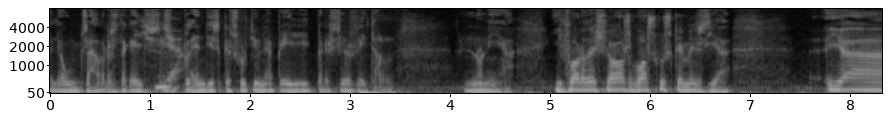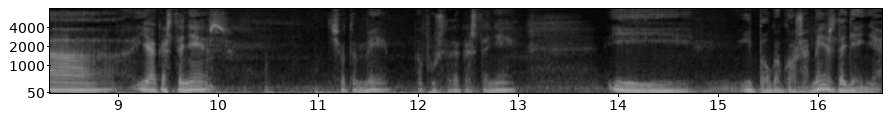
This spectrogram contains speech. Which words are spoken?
allà uns arbres d'aquells ha. esplèndids que surti una pell preciosa i tal. No n'hi ha. I fora d'això, els boscos, què més hi ha? Hi ha, hi ha castanyers, això també, la fusta de castanyer, i, i poca cosa més de llenya,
